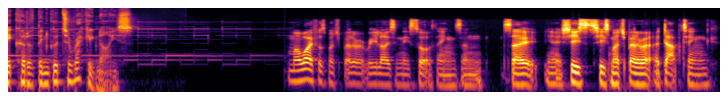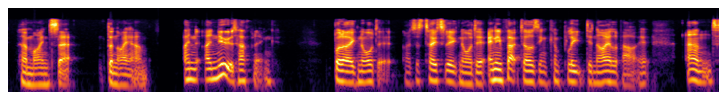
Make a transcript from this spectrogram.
it could have been good to recognise? My wife was much better at realizing these sort of things, and so you know she's she's much better at adapting her mindset than I am. I, I knew it was happening but I ignored it. I just totally ignored it. And in fact, I was in complete denial about it. And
